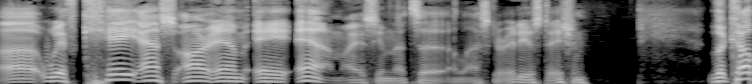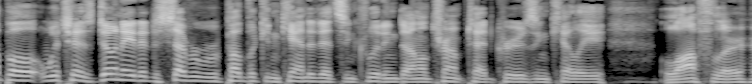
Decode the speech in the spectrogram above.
uh, with KSRM AM. I assume that's a Alaska radio station. The couple, which has donated to several Republican candidates, including Donald Trump, Ted Cruz, and Kelly Loeffler,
